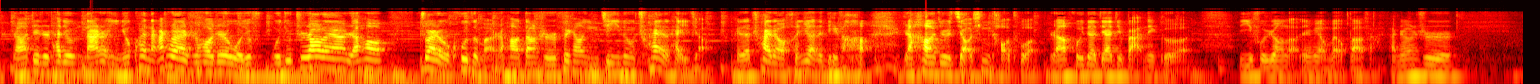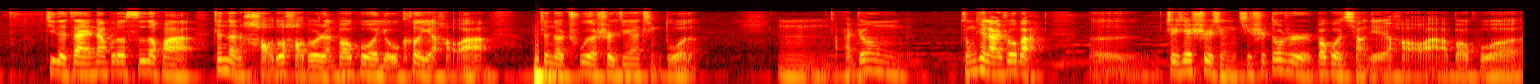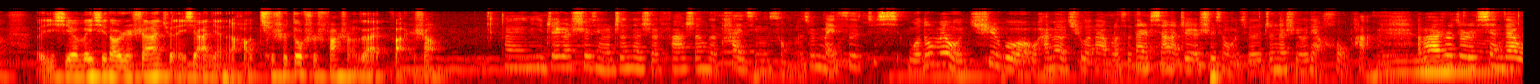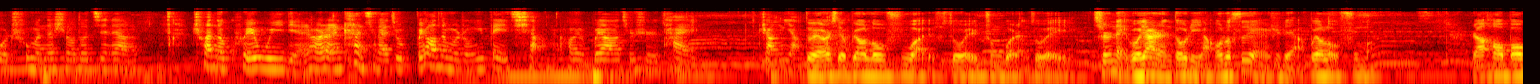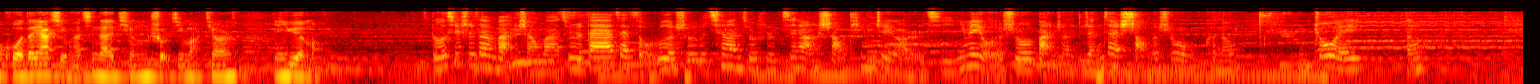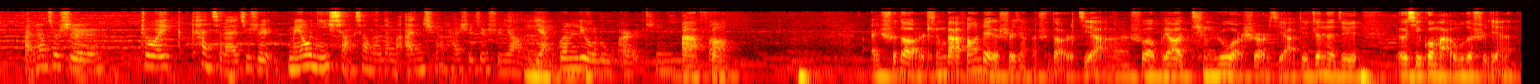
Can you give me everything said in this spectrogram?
然后这时他就拿着已经快拿出来的时候，这时我就我就知道了呀，然后拽着我裤子嘛，然后当时非常灵机一动踹了他一脚，给他踹到很远的地方，然后就是侥幸逃脱，然后回到家就把那个衣服扔了，也没有没有办法，反正是。记得在那不勒斯的话，真的好多好多人，包括游客也好啊，真的出的事儿今天挺多的。嗯，反正总体来说吧，呃，这些事情其实都是包括抢劫也好啊，包括呃一些威胁到人身安全的一些案件也好，其实都是发生在晚上。哎，你这个事情真的是发生的太惊悚了，就每次就想我都没有去过，我还没有去过那不勒斯，但是想想这个事情，我觉得真的是有点后怕。哪怕说就是现在我出门的时候都尽量穿的魁梧一点，然后让人看起来就不要那么容易被抢，然后也不要就是太张扬。对，而且不要露富啊，就是作为中国人，作为其实哪个国家人都这样，俄罗斯人也是这样，不要露富嘛。然后包括大家喜欢现在听手机嘛，听音乐嘛。尤其是在晚上吧，就是大家在走路的时候，就千万就是尽量少听这个耳机，因为有的时候晚上人在少的时候，可能你周围能，反正就是周围看起来就是没有你想象的那么安全，还是就是要嗯眼观六路，耳听八方方。。哎，说到耳听八方这个事情呢，说到耳机啊，说不要听入耳式耳机啊，对，真的就尤其过马路的时间，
